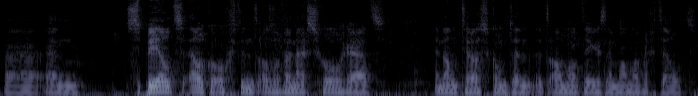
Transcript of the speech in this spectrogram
Eh, en speelt elke ochtend alsof hij naar school gaat. En dan thuis komt en het allemaal tegen zijn mama vertelt.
